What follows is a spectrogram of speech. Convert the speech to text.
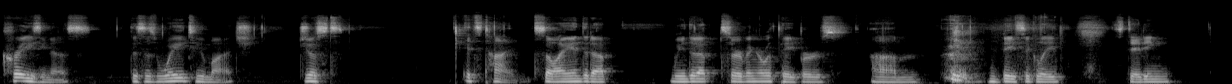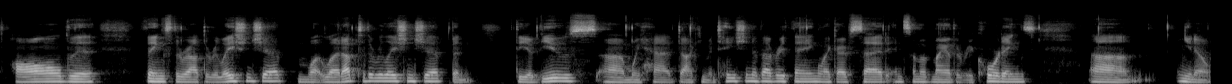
craziness. This is way too much. Just it's time. So i ended up we ended up serving her with papers um, basically stating all the things throughout the relationship and what led up to the relationship and the abuse. Um, we had documentation of everything, like I've said in some of my other recordings. Um, you know,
